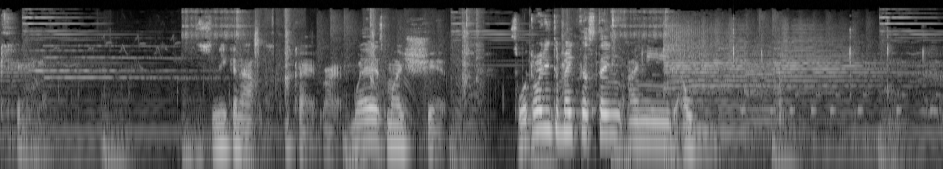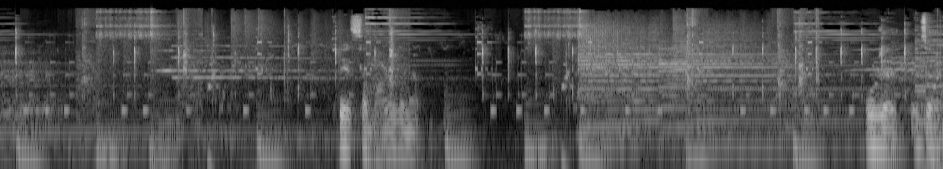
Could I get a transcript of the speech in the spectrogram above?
Okay. Sneaking out. Okay, right. Where's my ship? So what do I need to make this thing? I need a... It's here somewhere, isn't it? Or is it... Is it...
